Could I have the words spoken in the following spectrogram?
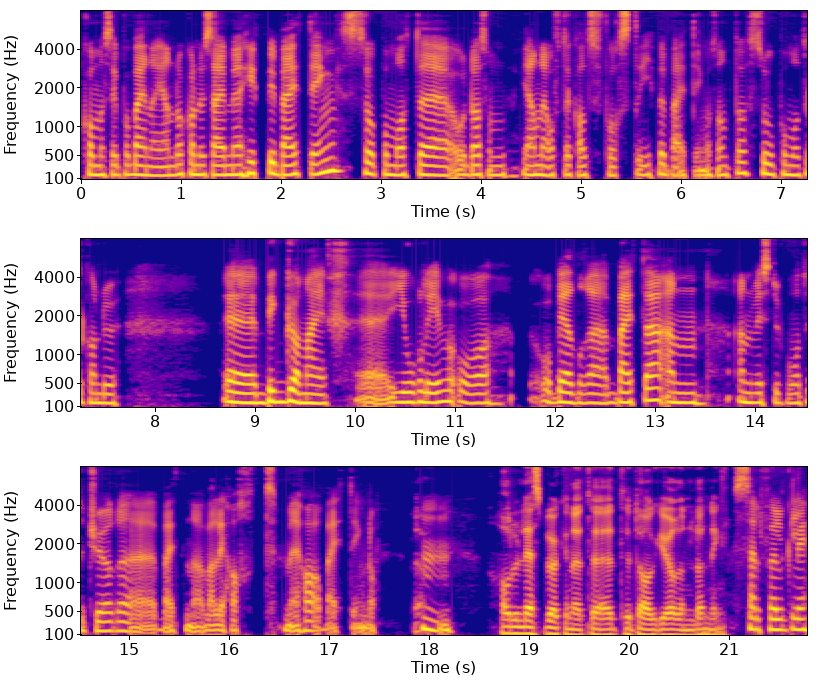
komme seg på beina igjen, da kan du si, med hyppig beiting, så på en måte, og det som gjerne ofte kalles for stripebeiting og sånt, da, så på en måte kan du eh, bygge mer eh, jordliv og, og bedre beite enn enn hvis du på en måte kjører beitene veldig hardt med hard beiting, da. Ja. Mm, Har du lest bøkene til, til Dag Jøren Lønning? selvfølgelig.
